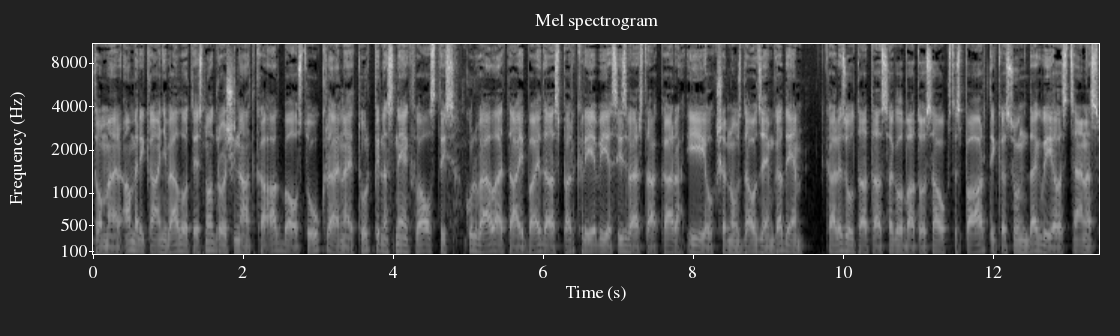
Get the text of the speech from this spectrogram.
tomēr amerikāņi vēloties nodrošināt, ka atbalstu Ukrainai turpina sniegt valstis, kur vēlētāji baidās par Krievijas izvērstā kara ieilgšanu uz daudziem gadiem, kā rezultātā saglabātos augstas pārtikas un degvielas cenas.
